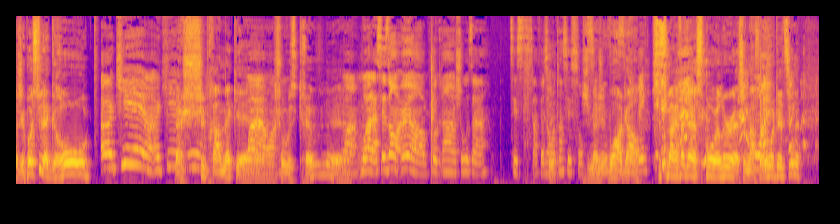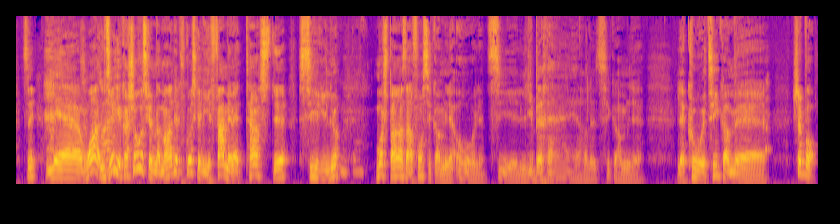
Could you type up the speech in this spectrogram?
J'ai pas su le gros, Ok, ok. ben, je probablement que, Ouais, ouais. chose creuve, là. Ouais, ouais, la saison 1 a pas grand chose à. Ça fait longtemps que c'est sorti. J'imagine. c'est regarde. Si tu m'aurais fait un spoiler, euh, c'est ma faute, tu sais. Mais, euh, ouais, on dirait, il y a quelque chose que je me demandais pourquoi est-ce que les femmes aimaient tant cette série-là? Moi, je pense, dans le fond, c'est comme le, oh, le petit libraire, tu sais, comme le, le côté comme, euh, je sais pas.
